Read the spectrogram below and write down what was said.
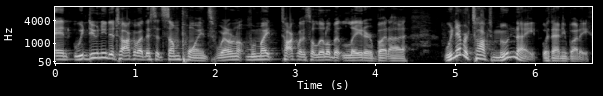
and we do need to talk about this at some point. We don't know, we might talk about this a little bit later, but uh, we never talked Moon Knight with anybody.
